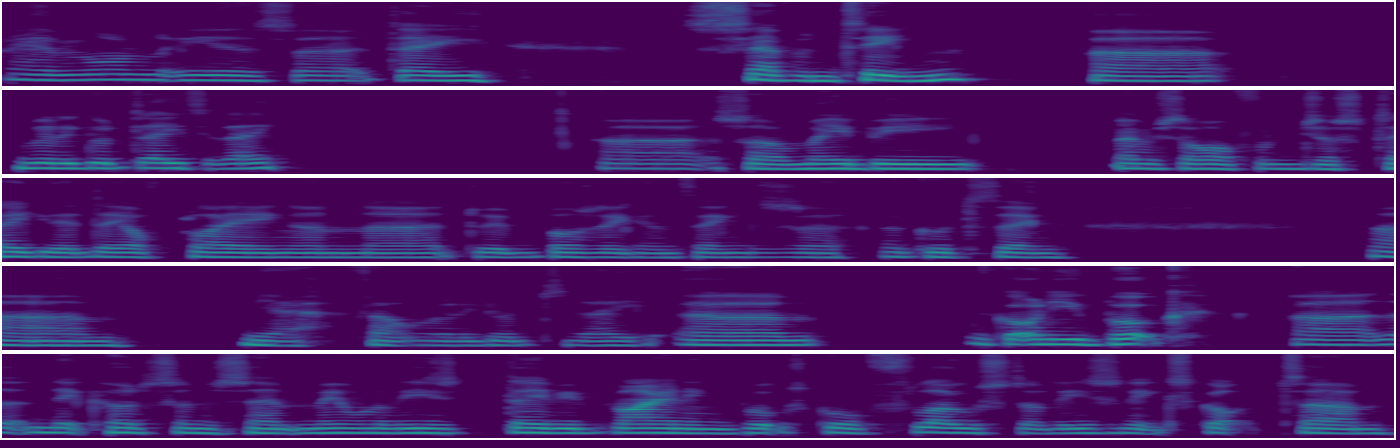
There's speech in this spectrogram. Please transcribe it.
Hey everyone, here's uh, day 17. Uh, really good day today. Uh, so maybe every so often just taking a day off playing and uh, doing buzzing and things is a, a good thing. Um, yeah, felt really good today. Um, I've got a new book uh, that Nick Hudson sent me, one of these David Vining books called Flow Studies, and it's got um,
